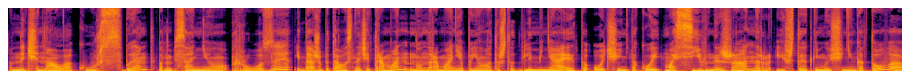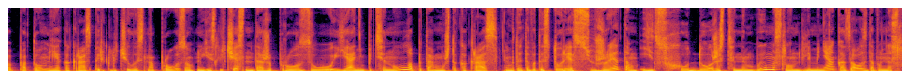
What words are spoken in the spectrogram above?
начинала курс бенд по написанию прозы и даже пыталась начать роман, но на романе я поняла то, что для меня это очень такой массивный жанр, и что я к нему еще не готова. Потом я как раз переключилась на прозу. Но, если честно, даже прозу я не потянула, потому что как раз вот эта вот история с сюжетом и с художественным вымыслом для меня оказалась довольно сложной.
